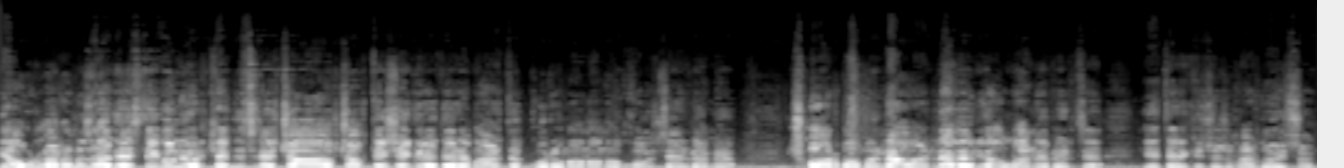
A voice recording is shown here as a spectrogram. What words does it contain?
yavrularımıza destek oluyor. Kendisine çok çok teşekkür ederim. Artık kuru mamamı, konservemi, çorbamı ne var ne veriyor Allah ne verirse. Yeter ki çocuklar doysun.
